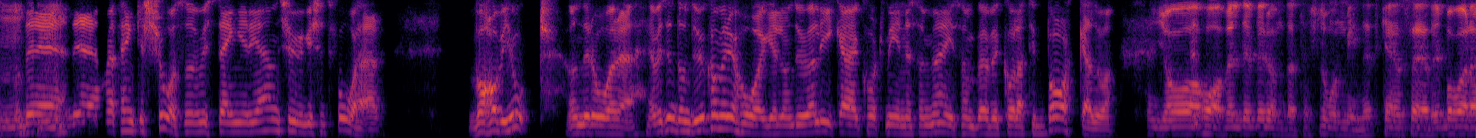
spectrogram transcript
Mm, Och det, mm. det, om jag tänker så, så om vi stänger igen 2022 här. Vad har vi gjort under året? Jag vet inte om du kommer ihåg eller om du har lika kort minne som mig som behöver kolla tillbaka då. Jag har väl det berömda teflonminnet kan jag säga. Det är bara,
